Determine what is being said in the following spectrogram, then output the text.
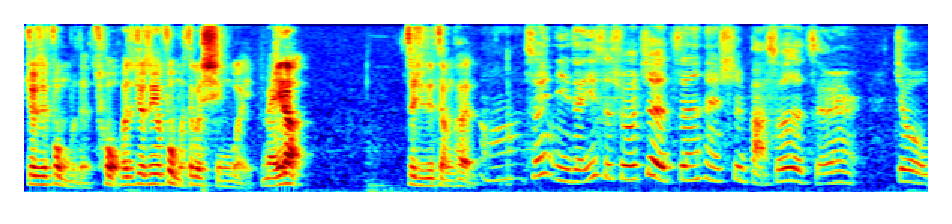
就是父母的错，或者就是因为父母这个行为没了，这就是憎恨。哦，所以你的意思说，这憎恨是把所有的责任就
